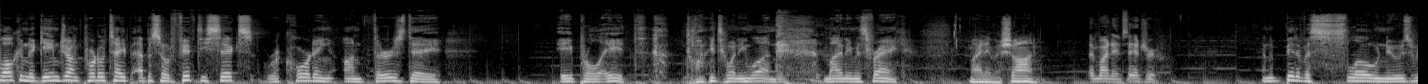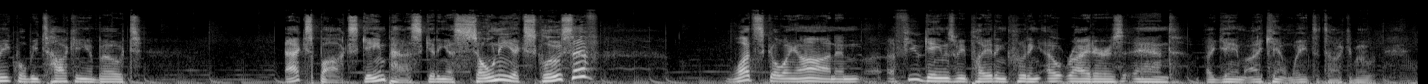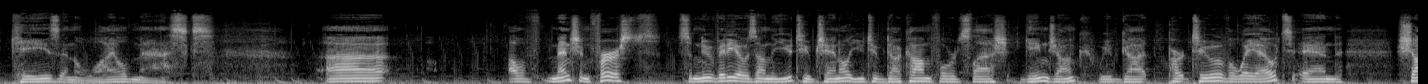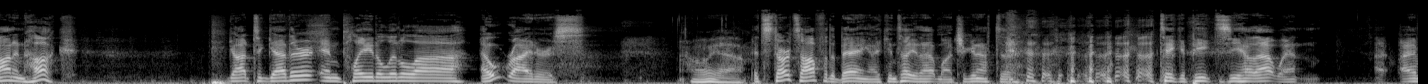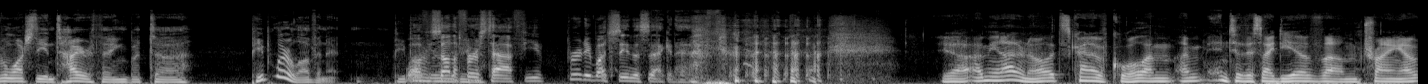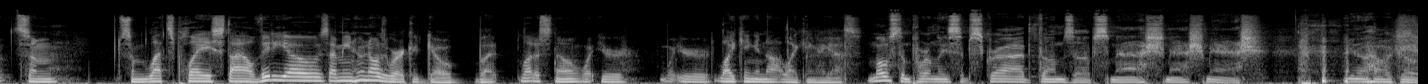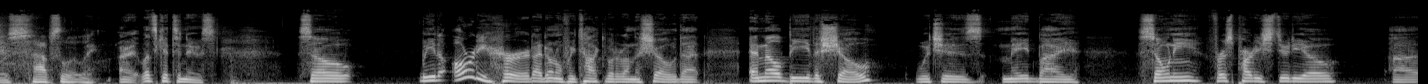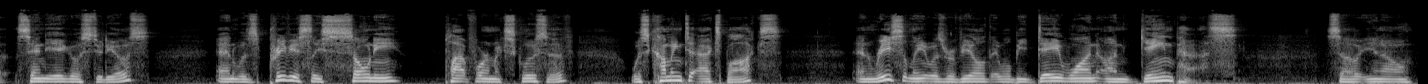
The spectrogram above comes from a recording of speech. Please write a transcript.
Hello, everyone. Welcome to Game Junk Prototype episode 56, recording on Thursday, April 8th, 2021. My name is Frank. My name is Sean. And my name's Andrew. And a bit of a slow news week. We'll be talking about Xbox Game Pass getting a Sony exclusive. What's going on? And a few games we played, including Outriders and a game I can't wait to talk about Kaze and the Wild Masks. Uh, I'll mention first some new videos on the YouTube channel, youtube.com forward slash game junk. We've got part two of A Way Out, and Sean and Huck got together and played a little uh, Outriders. Oh yeah, It starts off with a bang, I can tell you that much. You're going to have to take a peek to see how that went. I, I haven't watched the entire thing, but uh, people are loving it. People Well, if you saw the digging first half, you've pretty much seen the second half. yeah. I mean, I don't know. It's kind of cool. I'm I'm into this idea of um, trying out some some let's play style videos. I mean, who knows where it could go? But let us know what you're what you're liking and not liking. I guess. Most importantly, subscribe, thumbs up, smash, smash, smash. you know how it goes. Absolutely. All right, let's get to news. So, we'd already heard, I don't know if we talked about it on the show, that MLB The Show, which is made by Sony first party studio uh, San Diego Studios and was previously Sony platform exclusive, was coming to Xbox. And recently it was revealed it will be day one on Game Pass. So, you know,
